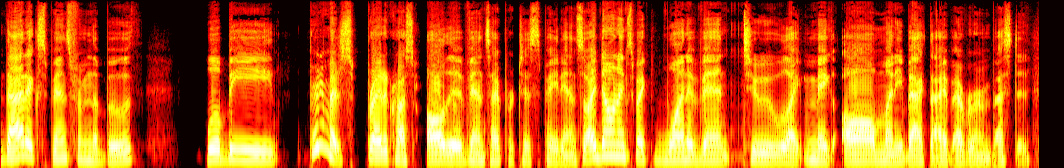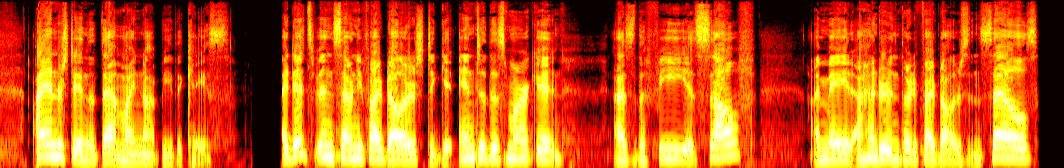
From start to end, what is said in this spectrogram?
that expense from the booth will be pretty much spread across all the events I participate in. So I don't expect one event to like make all money back that I've ever invested. I understand that that might not be the case. I did spend $75 to get into this market as the fee itself. I made $135 in sales.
